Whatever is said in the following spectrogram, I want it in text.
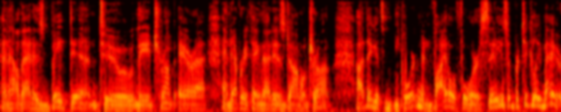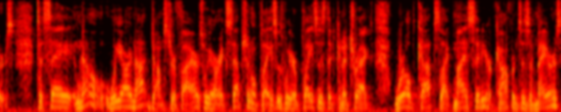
and how that is baked into the Trump era and everything that is Donald Trump. I think it's important and vital for cities and particularly mayors to say, no, we are not dumpster fires. We are exceptional places. We are places that can attract World Cups like my city or conferences of mayors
